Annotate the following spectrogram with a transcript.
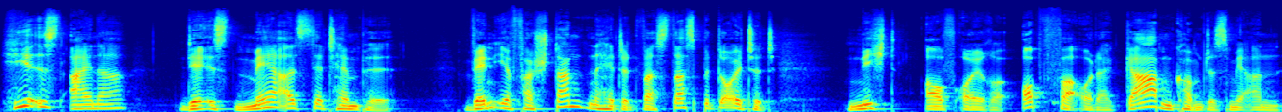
Hier ist einer, der ist mehr als der Tempel. Wenn ihr verstanden hättet, was das bedeutet, nicht auf eure Opfer oder Gaben kommt es mir an,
